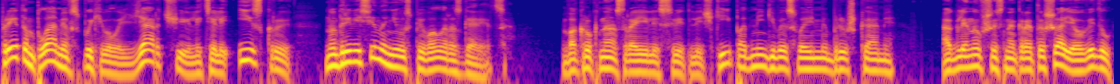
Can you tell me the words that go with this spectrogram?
При этом пламя вспыхивало ярче, летели искры — но древесина не успевала разгореться. Вокруг нас роились светлячки, подмигивая своими брюшками. Оглянувшись на кротыша, я увидел,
